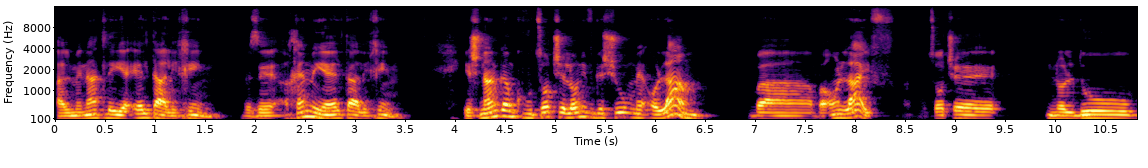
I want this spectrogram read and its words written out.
על מנת לייעל תהליכים, וזה אכן מייעל תהליכים. ישנן גם קבוצות שלא נפגשו מעולם ב-on life, קבוצות שנולדו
